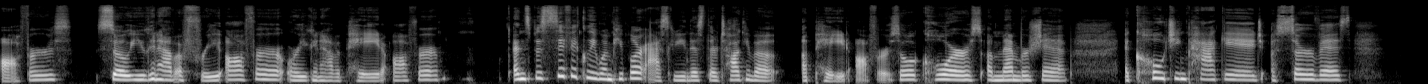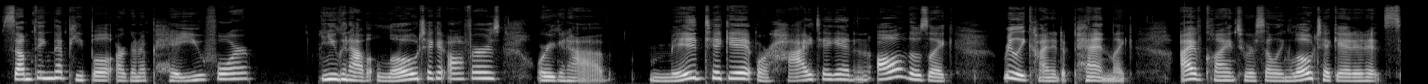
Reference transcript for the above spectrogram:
offers. So you can have a free offer or you can have a paid offer. And specifically, when people are asking me this, they're talking about a paid offer. So, a course, a membership, a coaching package, a service, something that people are going to pay you for. You can have low ticket offers, or you can have mid ticket or high ticket, and all of those like really kind of depend. Like, I have clients who are selling low ticket and it's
